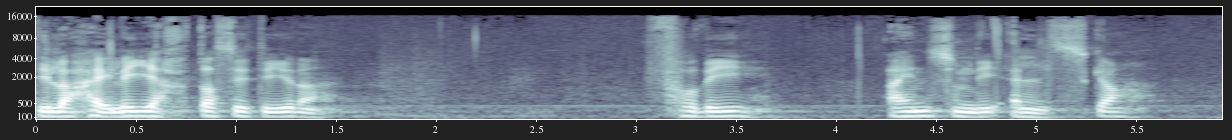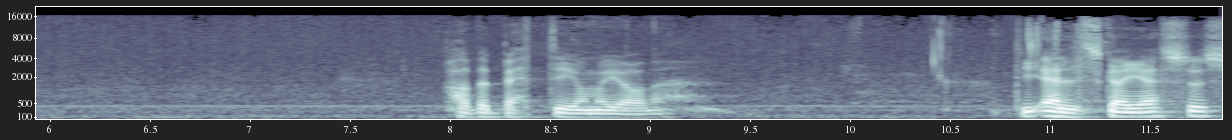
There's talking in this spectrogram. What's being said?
De la hele hjertet sitt i det. Fordi en som de elska, hadde bedt dem om å gjøre det. De elska Jesus,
